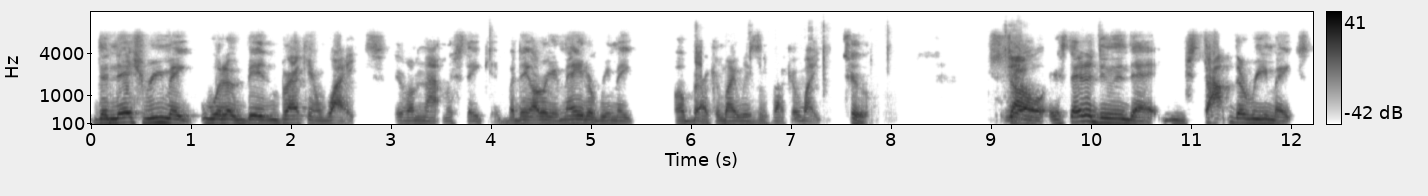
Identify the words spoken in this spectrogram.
the next remake would have been Black and White, if I'm not mistaken. But they already made a remake of Black and White, is Black and White too. So instead of doing that, you stop the remakes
